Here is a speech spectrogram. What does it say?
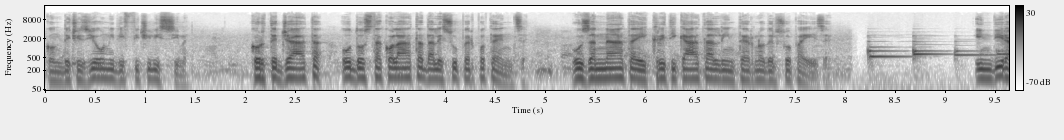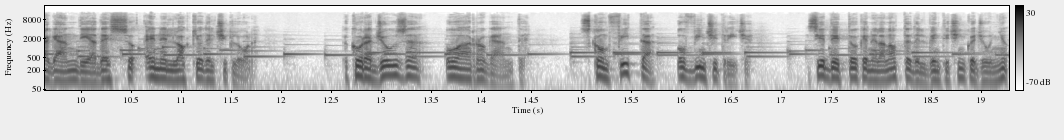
con decisioni difficilissime, corteggiata od ostacolata dalle superpotenze, osannata e criticata all'interno del suo paese. Indira Gandhi adesso è nell'occhio del ciclone. Coraggiosa o arrogante, sconfitta o vincitrice, Si è detto che nella notte del 25 giugno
